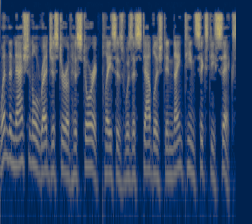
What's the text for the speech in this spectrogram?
When the National Register of Historic Places was established in 1966,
